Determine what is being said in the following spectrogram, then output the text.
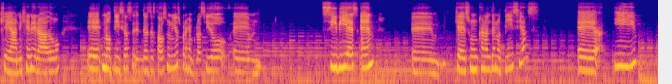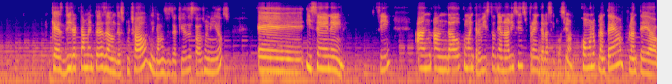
que han generado eh, noticias desde Estados Unidos, por ejemplo, ha sido em, CBSN, que es un canal de noticias, eh, y que es directamente desde donde he escuchado, digamos desde aquí, desde Estados Unidos, eh, y CNN, ¿sí? Han, han, dado como entrevistas de análisis frente a la situación. ¿Cómo lo plantea? Plantea,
